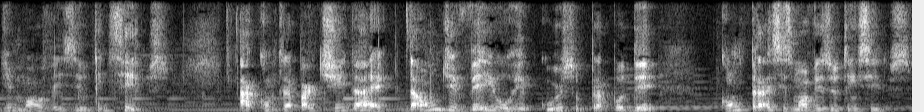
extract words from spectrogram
de móveis e utensílios. A contrapartida é da onde veio o recurso para poder comprar esses móveis e utensílios?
